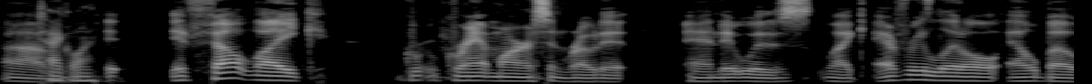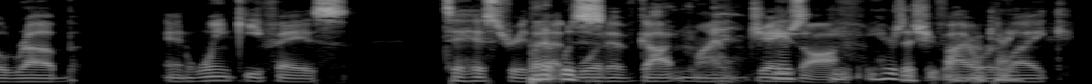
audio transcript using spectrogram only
Um, Tagline. It it felt like Gr- Grant Morrison wrote it, and it was like every little elbow rub and winky face to history But that was- would have gotten my J's off Here's issue if one. I were okay? like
